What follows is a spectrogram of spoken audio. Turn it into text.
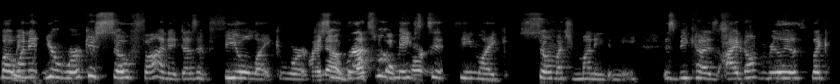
but when it, your work is so fun, it doesn't feel like work. I know, So that's that's what what's makes hard. it seem like so much money to me. Is because I don't really like.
